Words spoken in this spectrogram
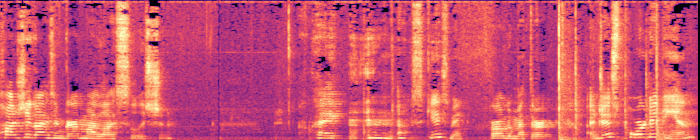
pause you guys and grab my last solution. Okay, oh, excuse me, frog in my throat. I just poured it in.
